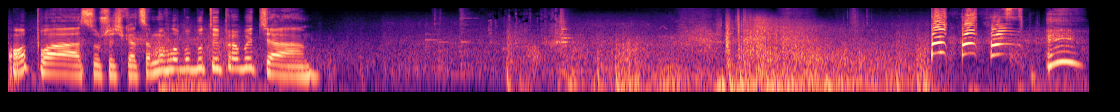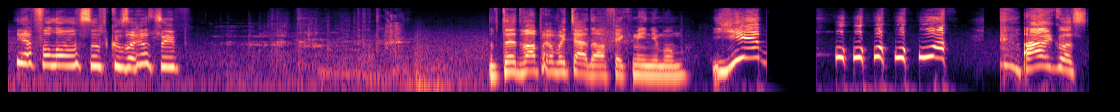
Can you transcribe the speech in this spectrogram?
Опа, сушечка, це могло би бути пробиття. Я фолову сушку загасив. Тобто я два пробиття дав, як мінімум. Єб! Аркос,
